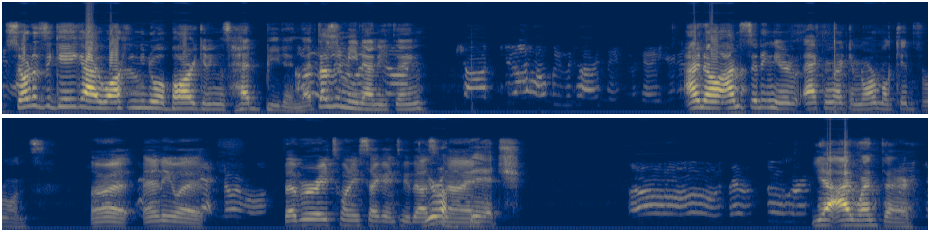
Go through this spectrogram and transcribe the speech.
this So does a gay guy walking into a bar getting his head beaten. That oh, doesn't mean anything. Sean, you're not helping the conversation, okay? I know, I'm sitting here acting like a normal kid for once. All right. Anyway, February 22nd, 2009. You're a bitch. Yeah, I went there. Oh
